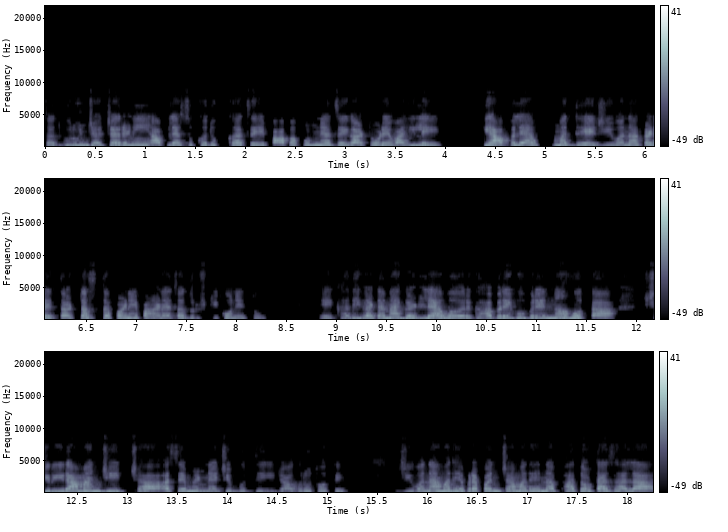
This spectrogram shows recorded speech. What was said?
सद्गुरूंच्या चरणी आपल्या सुखदुःखाचे पापपुण्याचे गाठोडे वाहिले की आपल्यामध्ये जीवनाकडे तटस्थपणे पाहण्याचा दृष्टिकोन येतो. एखादी घटना घडल्यावर घाबरे घुबरे न होता श्रीरामांची इच्छा असे म्हणण्याची बुद्धी जागृत होते. जीवनामध्ये प्रपंचामध्ये नफा तोटा झाला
